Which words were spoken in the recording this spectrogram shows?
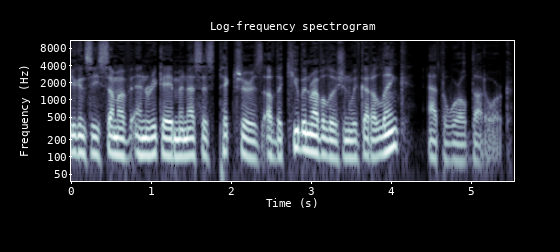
You can see some of Enrique Meneses' pictures of the Cuban Revolution. We've got a link at theworld.org.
